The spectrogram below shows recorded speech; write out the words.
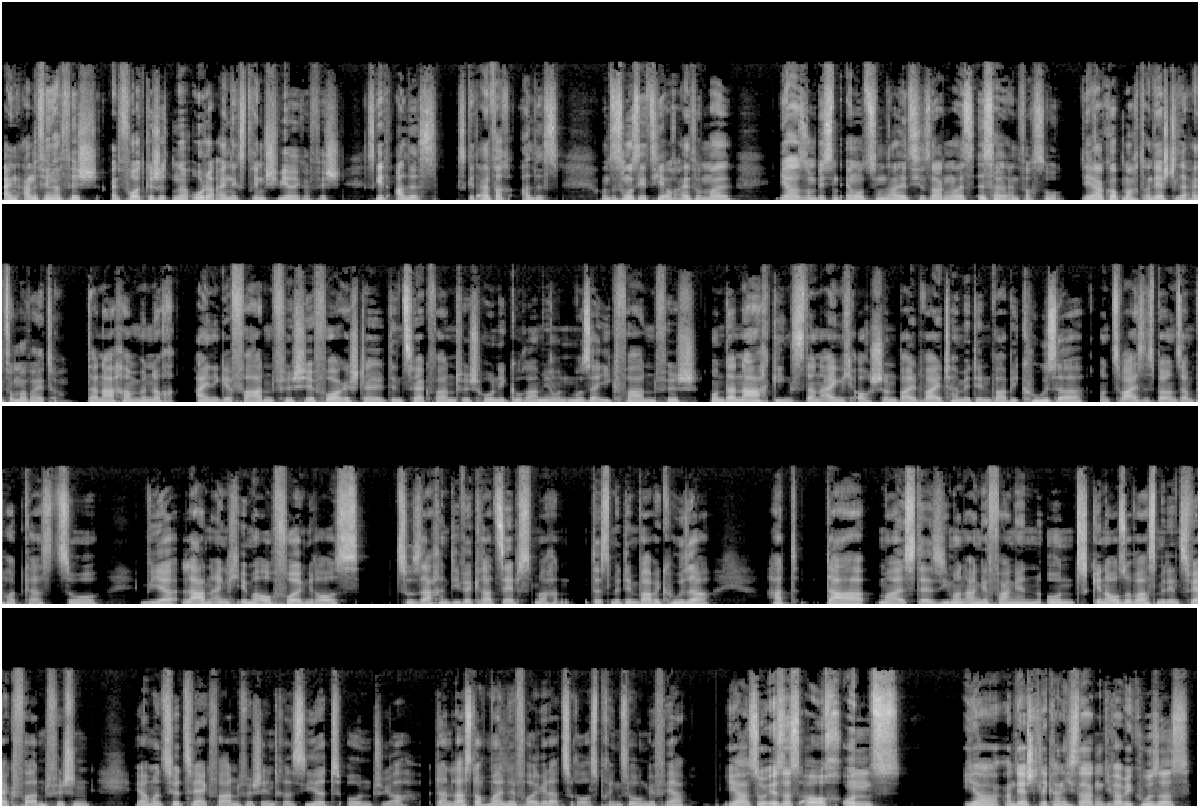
ein Anfängerfisch, ein fortgeschrittener oder ein extrem schwieriger Fisch. Es geht alles. Es geht einfach alles. Und das muss ich jetzt hier auch einfach mal, ja, so ein bisschen emotional jetzt hier sagen, weil es ist halt einfach so. Der Jakob macht an der Stelle einfach mal weiter. Danach haben wir noch einige Fadenfische vorgestellt, den Zwergfadenfisch, Honigurami und Mosaikfadenfisch. Und danach ging es dann eigentlich auch schon bald weiter mit den Wabikusa. Und zwar ist es bei unserem Podcast so, wir laden eigentlich immer auch Folgen raus zu Sachen, die wir gerade selbst machen das mit dem Wabikusa hat damals der Simon angefangen und genauso war es mit den Zwergfadenfischen. Wir haben uns für Zwergfadenfische interessiert und ja, dann lass doch mal eine Folge dazu rausbringen, so ungefähr. Ja, so ist es auch und ja, an der Stelle kann ich sagen, die Wabikusas,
